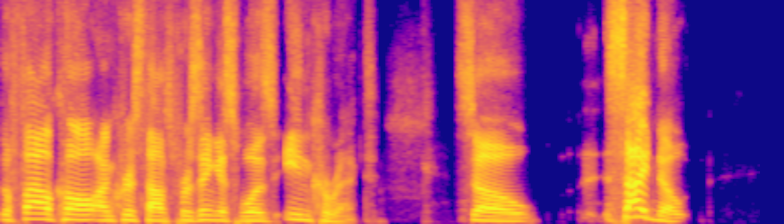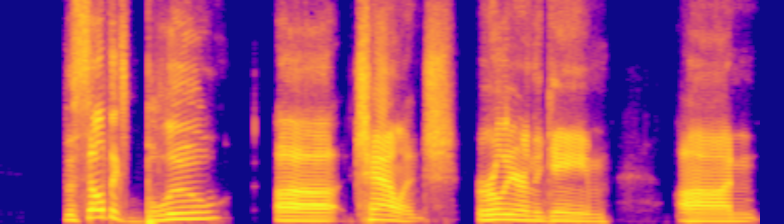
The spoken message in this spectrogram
the foul call on Kristaps Porzingis was incorrect. So, side note: the Celtics blew uh challenge earlier in the game on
